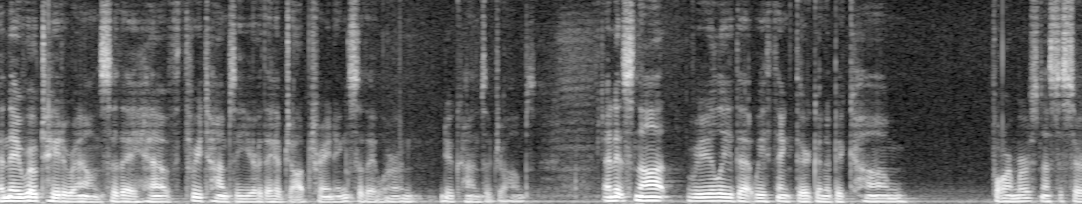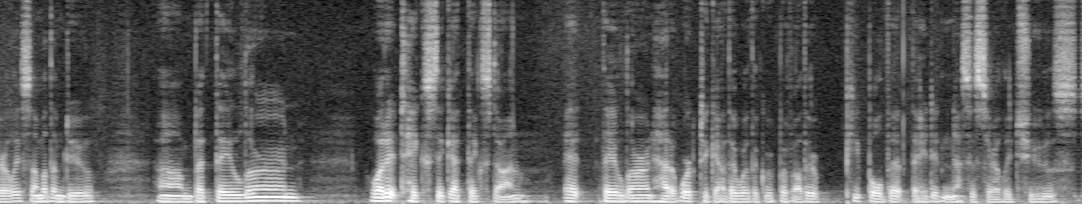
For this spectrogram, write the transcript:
And they rotate around. So they have three times a year, they have job training, so they learn new kinds of jobs. And it's not really that we think they're going to become farmers necessarily, some of them do, um, but they learn what it takes to get things done. It, they learn how to work together with a group of other people that they didn't necessarily choose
